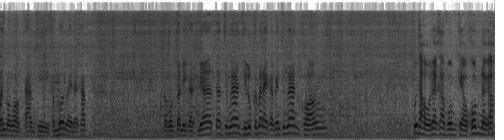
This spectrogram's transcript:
มันบ่งอกตามที่คำนวณไว้นะครับ ครับผมตอนนี้ก็เหลือแต่ทีมงานที่ลุกขึ้นมาได้ก็เป็นทีมงานของผู้เฒ่านะครับ ผมแก้วคมนะครับ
